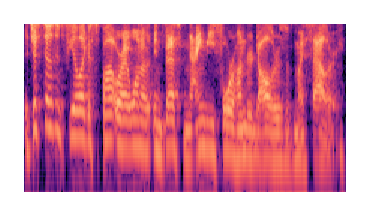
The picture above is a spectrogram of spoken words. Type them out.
It just doesn't feel like a spot where I want to invest $9,400 of my salary.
